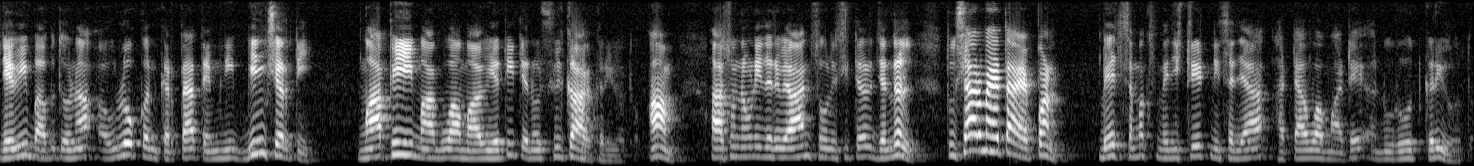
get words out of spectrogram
જેવી બાબતોના અવલોકન કરતાં તેમની બિનશરતી માફી માગવામાં આવી હતી તેનો સ્વીકાર કર્યો હતો. આમ, આ સુનાવણી દરમિયાન સોલિસિટર જનરલ તુષાર મહેતાએ પણ બેચ સમક્ષ મેજિસ્ટ્રેટની સજા હટાવવા માટે અનુરોધ કર્યો હતો.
